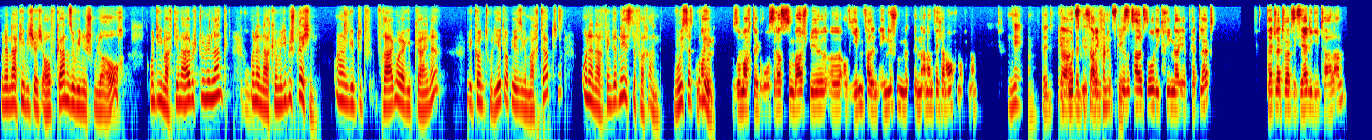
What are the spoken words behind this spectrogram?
und danach gebe ich euch Aufgaben, so wie eine Schule auch. Und die macht ihr eine halbe Stunde lang oh. und danach können wir die besprechen. Und dann gibt es Fragen oder gibt keine. Wir kontrolliert, ob ihr sie gemacht habt. Und danach fängt das nächste Fach an. Wo ist das so Problem? Machen, so macht der Große das zum Beispiel äh, auf jeden Fall in Englisch und in anderen Fächern auch noch. Ne? Ja, das, ja, kurzen, das ist auch vernünftig. ist es halt so, die kriegen da ihr Padlet. Padlet hört sich sehr digital an.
